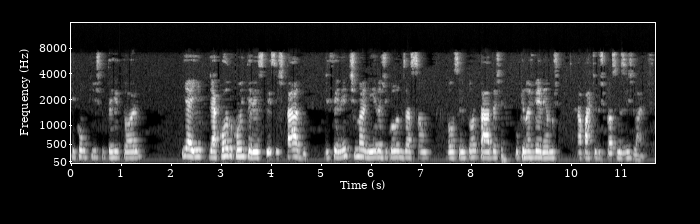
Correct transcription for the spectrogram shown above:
que conquista o território. E aí, de acordo com o interesse desse Estado, diferentes maneiras de colonização vão ser implantadas, o que nós veremos a partir dos próximos slides.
